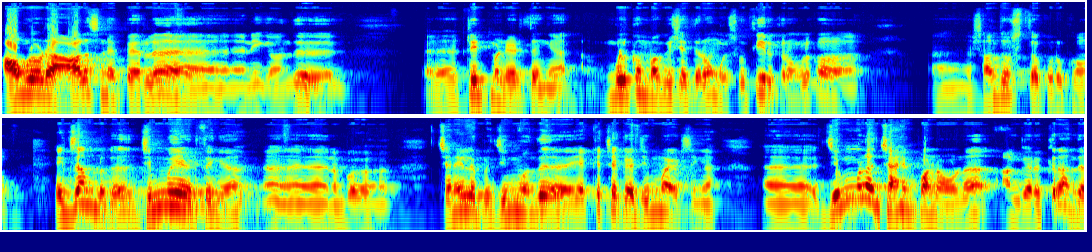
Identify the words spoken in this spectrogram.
அவங்களோட ஆலோசனை பேரில் நீங்கள் வந்து ட்ரீட்மெண்ட் எடுத்துங்க. உங்களுக்கும் மகிழ்ச்சி தரும். உங்களை சுற்றி இருக்கிறவங்களுக்கும் சந்தோஷத்தை கொடுக்கும். எக்ஸாம்பிளுக்கு ஜிம்மே எடுத்துங்க. நம்ம சென்னையில் இப்போ ஜிம் வந்து எக்கச்சக்க ஜிம் ஆயிடுச்சுங்க. ஜிம்மில் ஜாயின் பண்ணவுடனே அங்கே இருக்கிற அந்த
